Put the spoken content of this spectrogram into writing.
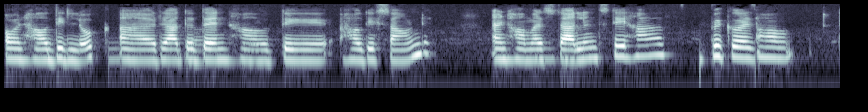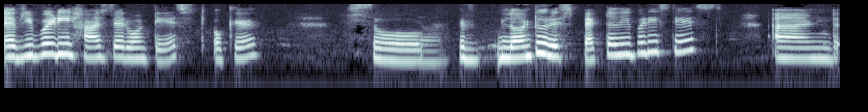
on how they look uh, rather than how they how they sound and how much talents they have because um, everybody has their own taste okay so learn to respect everybody's taste and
